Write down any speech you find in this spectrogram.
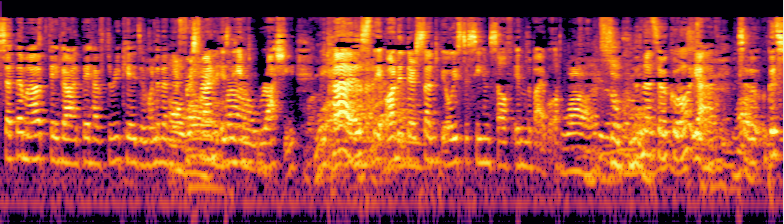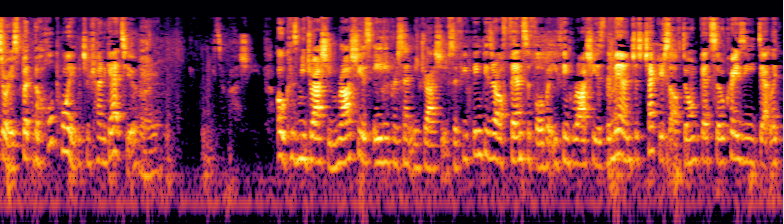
Set them up. Thank God they have three kids, and one of them, their Oh, first wow. one, is Wow. named Rashi because they wanted their son to be always to see himself in the Bible. Wow, that's so cool. Isn't that so cool? Yeah. Wow. So good stories. But the whole point, which I'm trying to get to, Right. It's Rashi. Oh, because Midrashim. Rashi is 80% Midrashim. So if you think these are all fanciful, but you think Rashi is the man, just check yourself. Don't get so crazy. Da- Like,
